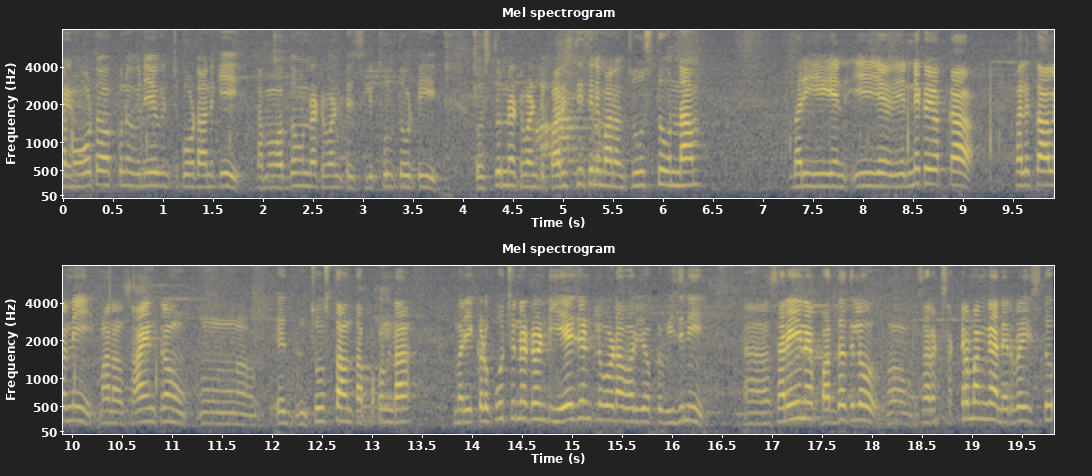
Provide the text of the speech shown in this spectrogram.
తమ ఓటు హక్కును వినియోగించుకోవడానికి తమ వద్ద ఉన్నటువంటి స్లిప్పులతోటి వస్తున్నటువంటి పరిస్థితిని మనం చూస్తూ ఉన్నాం. మరి ఈ ఎన్- ఈ ఎన్నిక యొక్క ఫలితాలని మనం సాయంత్రం చూస్తాం తప్పకుండా. మరి ఇక్కడ కూర్చున్నటువంటి ఏజెంట్లు కూడా వారి యొక్క విధిని సరైన పద్ధతిలో సర- సక్రమంగా నిర్వహిస్తూ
